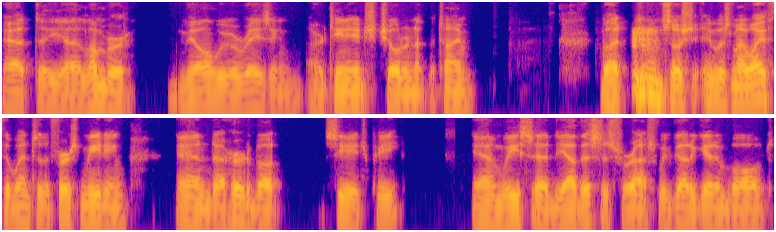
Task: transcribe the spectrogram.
at the uh, lumber mill. We were raising our teenage children at the time. But so she, it was my wife that went to the first meeting and uh, heard about CHP. And we said, yeah, this is for us. We've got to get involved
